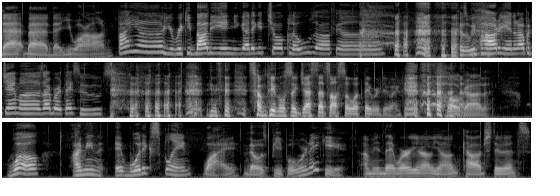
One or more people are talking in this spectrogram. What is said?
that bad that you are on fire. You're Ricky Bobby and you gotta get your clothes off, yeah. Because we partying in our pajamas, our birthday suits. Some people suggest that's also what they were doing. oh, God. Well, I mean, it would explain why those people were naked. I mean, they were, you know, young college students.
